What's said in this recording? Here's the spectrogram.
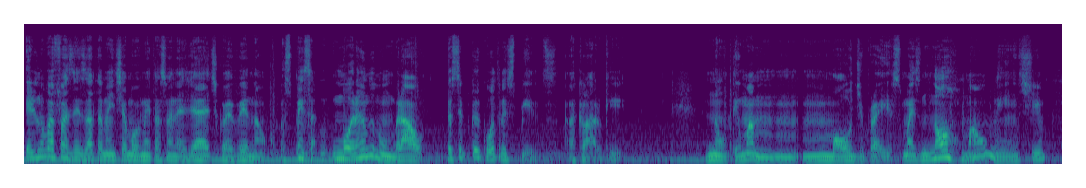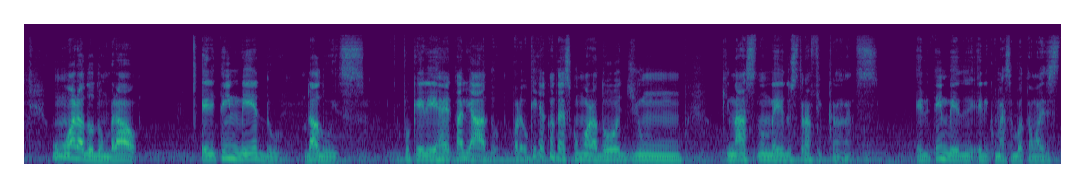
Ele não vai fazer exatamente a movimentação energética, vai ver, não. Pensa, morando no umbral, eu sei porque encontro espíritos. É claro que não tem uma, um molde para isso, mas normalmente um morador do umbral ele tem medo da luz porque ele é retaliado. O que, que acontece com um morador de um que nasce no meio dos traficantes? Ele tem medo, ele começa a botar mais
